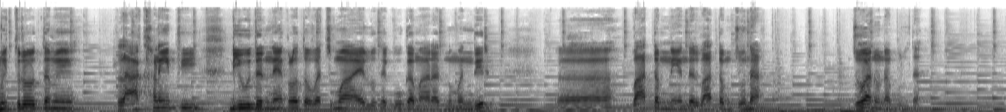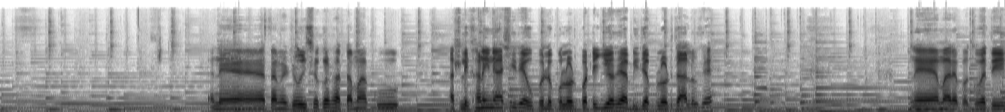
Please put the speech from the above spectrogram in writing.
મિત્રો, તમે લાખણીથી દીવદર નીકળો તો વચમાં આવેલું છે ગોગા મહારાજનું મંદિર. વાતમની અંદર, વાતમ જૂના. જોવાનું ના ભૂલતા. અને તમે જોઈ શકો છો તમાકુ આટલી ખણી નાસી છે ઉપરનો પ્લોટ પટી ગયો છે, આ બીજા પ્લોટ ચાલુ છે. ને અમારે ભગવતી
